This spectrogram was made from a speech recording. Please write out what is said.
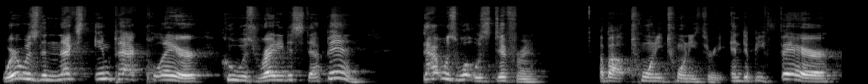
Where was the next impact player who was ready to step in? That was what was different about 2023. And to be fair,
